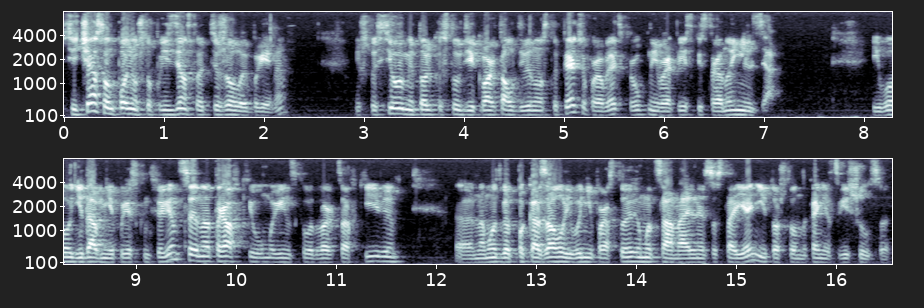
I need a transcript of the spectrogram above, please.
сейчас он понял, что президентство – это тяжелое бремя, и что силами только студии «Квартал 95» управлять крупной европейской страной нельзя. Его недавняя пресс-конференция на травке у Мариинского дворца в Киеве – на мой взгляд, показало его непростое эмоциональное состояние. И то, что он наконец решился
